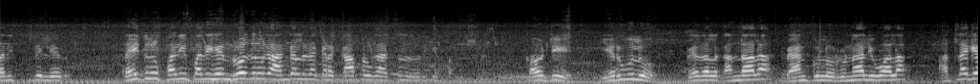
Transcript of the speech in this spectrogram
పరిస్థితి లేదు. రైతులు పది పదిహేను రోజులుగా అంగళ్ళ దగ్గర కాపలు కాస్తున్న దొరికే పరిస్థితి కాబట్టి ఎరువులు పేదలకు అందాలా బ్యాంకుల్లో రుణాలు ఇవ్వాలా? అట్లాగే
